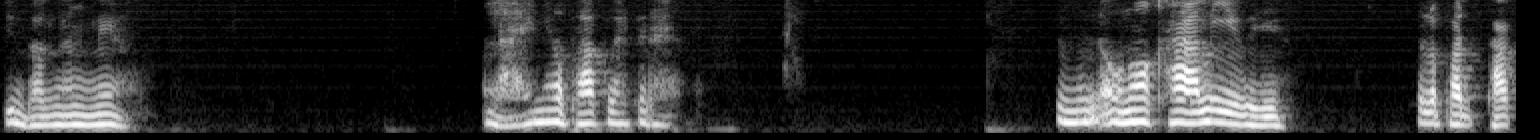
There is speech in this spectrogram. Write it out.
กินผักนังเนี่ย หลายแนวพักอะไรก็ได้แต่มันเอานอกค้ามอีกเลยสารพัดพัก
